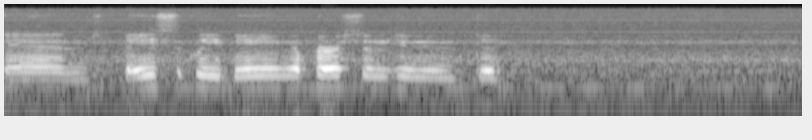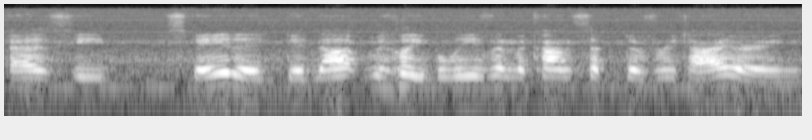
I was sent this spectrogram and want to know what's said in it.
And basically, being a person who did, as he stated, did not really believe in the concept of retiring.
